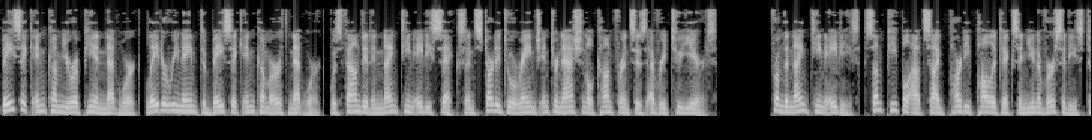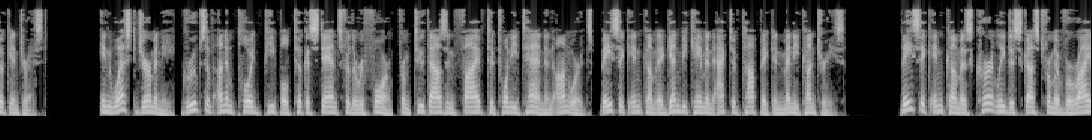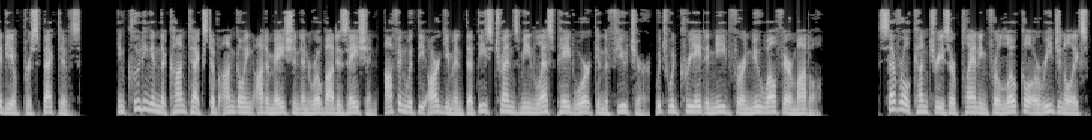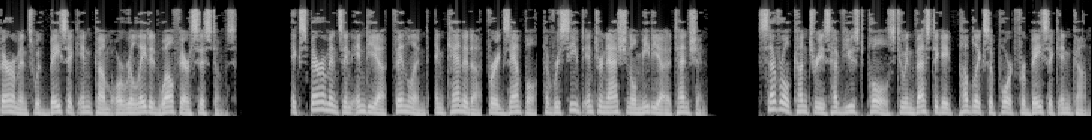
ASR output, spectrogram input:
Basic Income European Network, later renamed to Basic Income Earth Network, was founded in 1986 and started to arrange international conferences every two years. From the 1980s, some people outside party politics and universities took interest. In West Germany, groups of unemployed people took a stance for the reform. From 2005 to 2010 and onwards, basic income again became an active topic in many countries. Basic income is currently discussed from a variety of perspectives including in the context of ongoing automation and robotization, often with the argument that these trends mean less paid work in the future, which would create a need for a new welfare model. Several countries are planning for local or regional experiments with basic income or related welfare systems. Experiments in India, Finland, and Canada, for example, have received international media attention. Several countries have used polls to investigate public support for basic income.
